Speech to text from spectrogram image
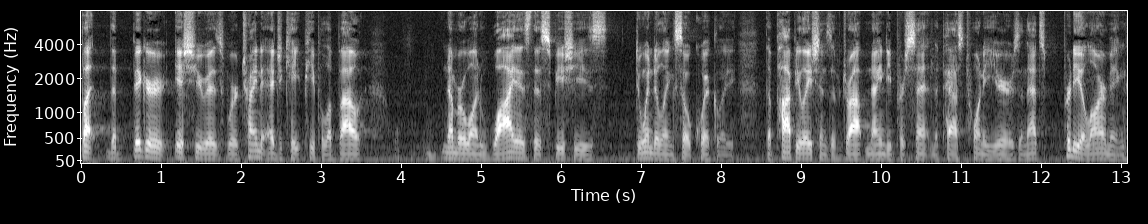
but the bigger issue is we're trying to educate people about number one, why is this species dwindling so quickly? The populations have dropped 90% in the past 20 years, and that's pretty alarming.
